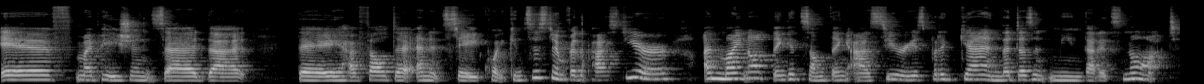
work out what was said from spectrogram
if my patient said that they have felt it and it stayed quite consistent for the past year, I might not think it's something as serious, but again, that doesn't mean that it's not.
